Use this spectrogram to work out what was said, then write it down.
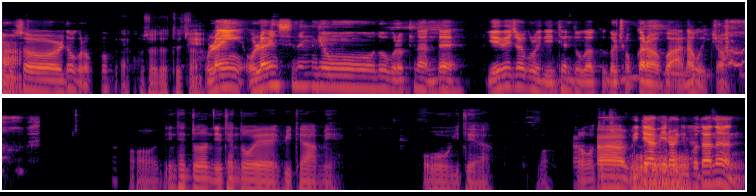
아. 콘솔도 그렇고 예, 콘솔도 뜨죠. 온라인 온라인 쓰는 경우도 그렇긴 한데 예외적으로 닌텐도가 그걸 젓가락하고 안 하고 있죠. 어, 닌텐도는 닌텐도의 위대함이 오, 위대함. 뭐 그런 것도 아, 좀- 위대함이라기보다는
